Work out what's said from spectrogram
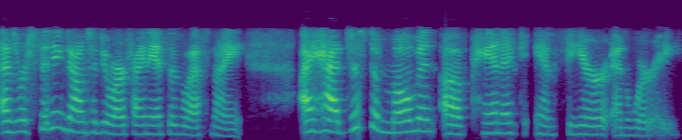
As we're sitting down to do our finances last night, I had just a moment of panic and fear and worry.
